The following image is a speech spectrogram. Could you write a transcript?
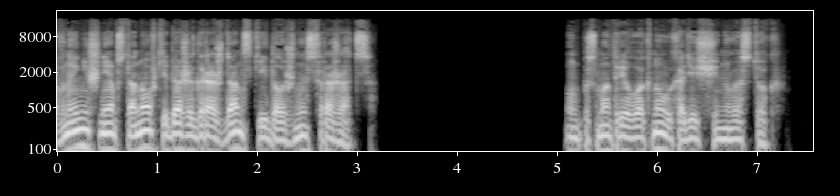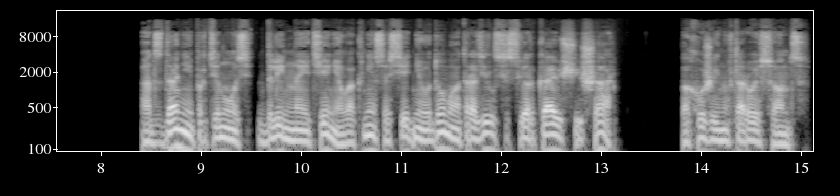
В нынешней обстановке даже гражданские должны сражаться. Он посмотрел в окно, выходящее на восток. От здания протянулась длинная тень, а в окне соседнего дома отразился сверкающий шар, похожий на второе солнце.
